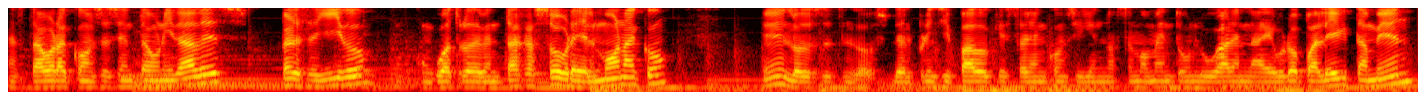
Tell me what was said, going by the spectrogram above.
hasta ahora con 60 unidades, perseguido con 4 de ventaja sobre el Mónaco, eh, los, los, del Principado que estarían consiguiendo hasta el momento un lugar en la Europa League también,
